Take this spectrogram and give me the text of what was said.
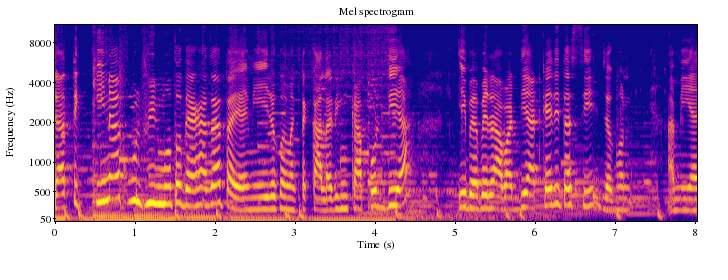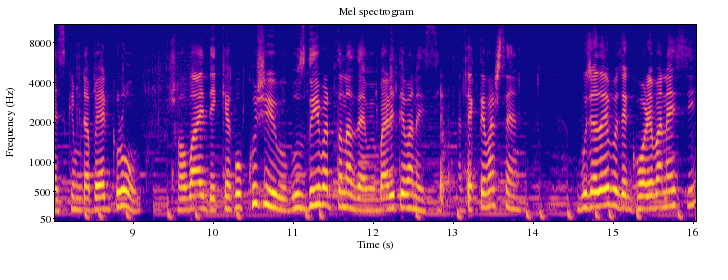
যাতে কিনা কুলফির মতো দেখা যায়, তাই আমি এরকম একটা কালারিং কাপড় দিয়া এভাবে রাবার দিয়ে আটকাই দিতেছি। যখন আমি আইসক্রিমটা বের করুম, সবাই দেখে খুব খুশি হইব। বুঝতেই পারতো না যে আমি বাড়িতে বানাইছি। আর দেখতে পারছেন? বোঝা যাইব যে ঘরে বানাইছি।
